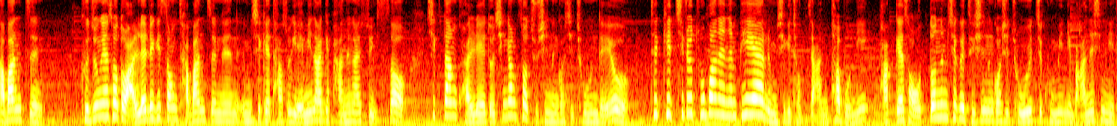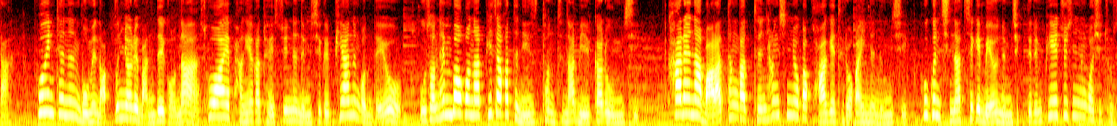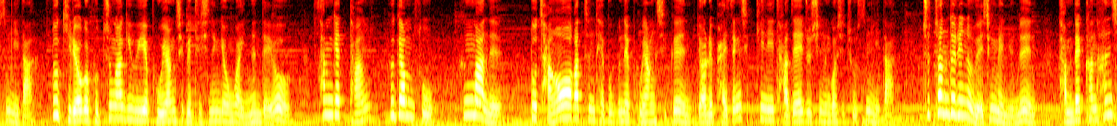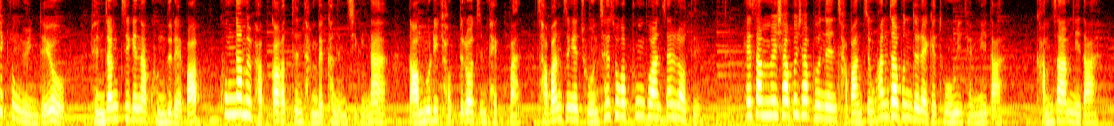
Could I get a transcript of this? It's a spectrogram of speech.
자반증 그 중에서도 알레르기성 자반증은 음식에 다소 예민하게 반응할 수 있어 식단 관리에도 신경 써 주시는 것이 좋은데요. 특히 치료 초반에는 피해야 할 음식이 적지 않다 보니 밖에서 어떤 음식을 드시는 것이 좋을지 고민이 많으십니다. 포인트는 몸에 나쁜 열을 만들거나 소화에 방해가 될 수 있는 음식을 피하는 건데요. 우선 햄버거나 피자 같은 인스턴트나 밀가루 음식, 카레나 마라탕 같은 향신료가 과하게 들어가 있는 음식 혹은 지나치게 매운 음식들은 피해 주시는 것이 좋습니다. 또 기력을 보충하기 위해 보양식을 드시는 경우가 있는데요. 삼계탕, 흑염소, 흑마늘, 또 장어와 같은 대부분의 보양식은 열을 발생시키니 자제해 주시는 것이 좋습니다. 추천드리는 외식 메뉴는 담백한 한식 종류인데요. 된장찌개나 곤드레밥, 콩나물밥과 같은 담백한 음식이나 나물이 곁들여진 백반, 자반증에 좋은 채소가 풍부한 샐러드, 해산물 샤브샤브는 자반증 환자분들에게 도움이 됩니다. 감사합니다.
